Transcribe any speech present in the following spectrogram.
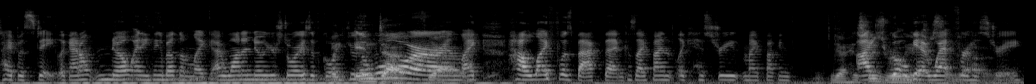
type of state. Like, I don't know anything about them. Like, I want to know your stories of going Like, through the in war yeah. and, like, how life was back then. Because I find, like, history, my fucking. Yeah, I go really get wet for yeah. history.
